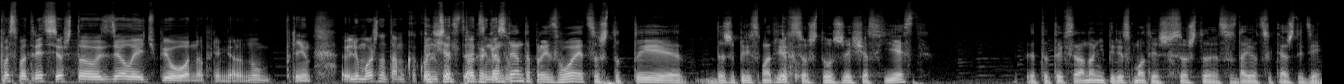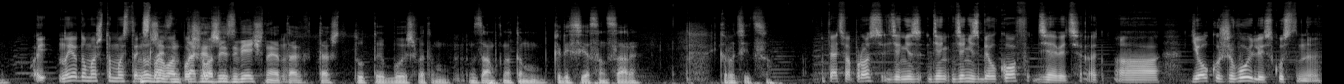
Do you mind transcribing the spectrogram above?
посмотреть все, что сделала HBO, например. Ну, блин. Или можно там Так какой-нибудь... сейчас столько из- контента производится, что ты, даже пересмотрев Да. все, что уже сейчас есть, это ты все равно не пересмотришь все, что создается каждый день. Ну, я думаю, что мы Ну, Станислава жизнь, так больше... как вот- жизнь вечная, так, так что тут ты будешь в этом замкнутом колесе сансары крутиться. Опять вопрос. Денис, Ден- Денис Белков, 9. елку живую или искусственную?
